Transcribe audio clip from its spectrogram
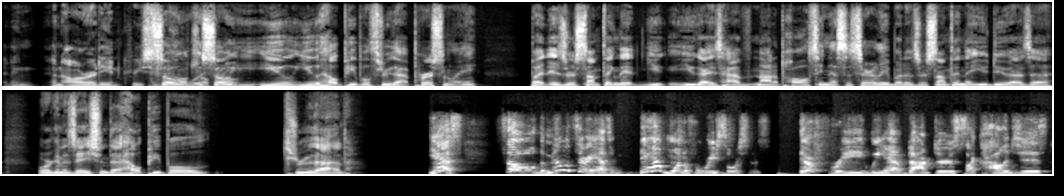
and an already increasing so. cultural So problem. you you help people through that personally, but is there something that you you guys have not a policy necessarily, but is there something that you do as a organization to help people through that? Yes. So the military has they have wonderful resources. They're free. We have doctors, psychologists,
